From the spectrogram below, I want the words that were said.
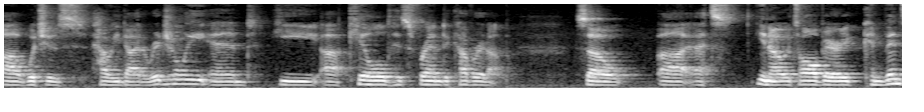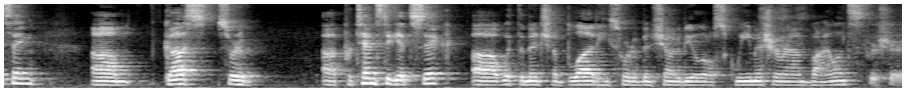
uh, which is how he died originally, and he uh, killed his friend to cover it up. So that's you know it's all very convincing. Um, Gus sort of uh, pretends to get sick uh, with the mention of blood. He's sort of been shown to be a little squeamish around violence. For sure.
